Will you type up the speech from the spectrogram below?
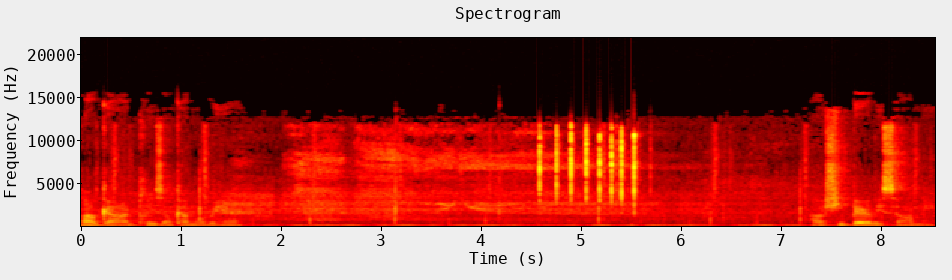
Oh god, please don't come over here. Oh, she barely saw me.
